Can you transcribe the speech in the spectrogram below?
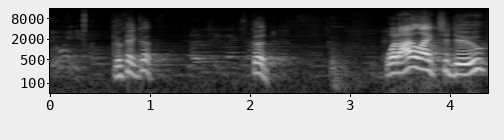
doing it. Okay, good. Good. What I like to do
